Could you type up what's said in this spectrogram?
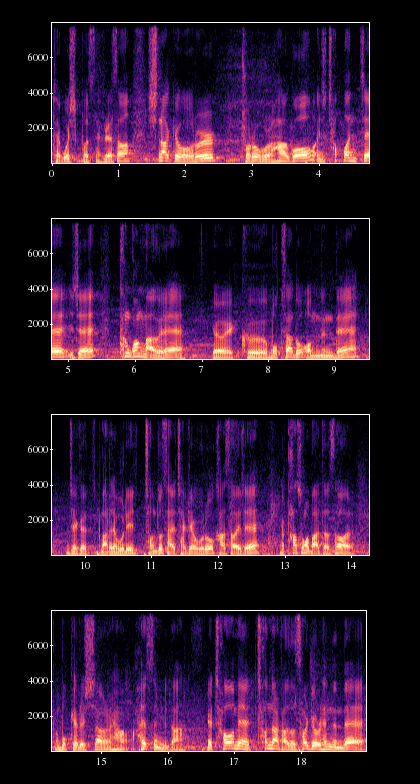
되고 싶었어요. 그래서 신학교를 졸업을 하고 이제 첫 번째 이제 탄광마을에 그, 그 목사도 없는데 이제 그 말하자면 우리 전도사의 자격으로 가서 이제 파송을 받아서 목회를 시작을 하, 했습니다. 처음에 첫날 가서 설교를 했는데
